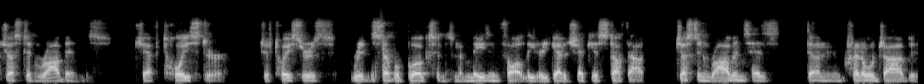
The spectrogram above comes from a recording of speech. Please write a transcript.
Justin Robbins, Jeff Toister. Jeff Toister's written several books and is an amazing thought leader. You got to check his stuff out. Justin Robbins has done an incredible job at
